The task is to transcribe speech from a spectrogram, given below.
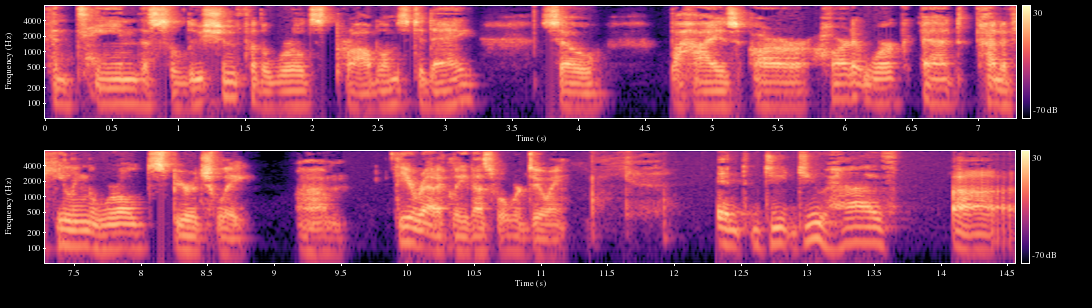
contain the solution for the world's problems today. So Baha'is are hard at work at kind of healing the world spiritually. Um, theoretically, that's what we're doing. And do, do you have uh,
